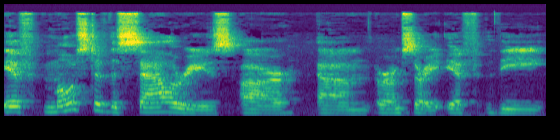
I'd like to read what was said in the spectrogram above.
If most of the salaries are, um, or I'm sorry, if the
